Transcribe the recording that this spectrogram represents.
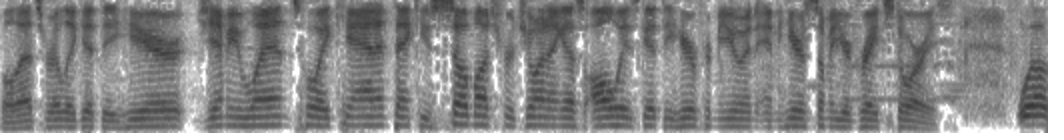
Well, that's really good to hear. Jimmy Wynn, Toy Cannon, thank you so much for joining us. Always good to hear from you and, and hear some of your great stories. Well,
